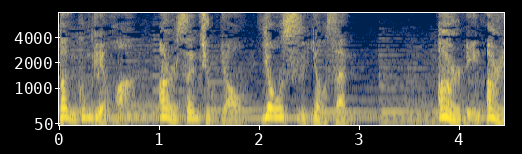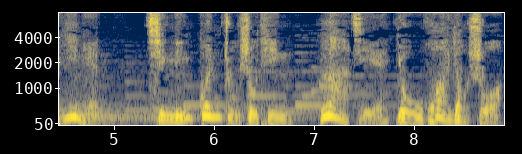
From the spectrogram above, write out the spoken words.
办公电话二三九幺幺四幺三。二零二一年，请您关注收听《辣姐有话要说》。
